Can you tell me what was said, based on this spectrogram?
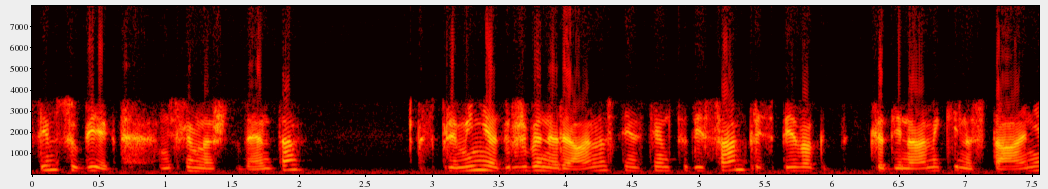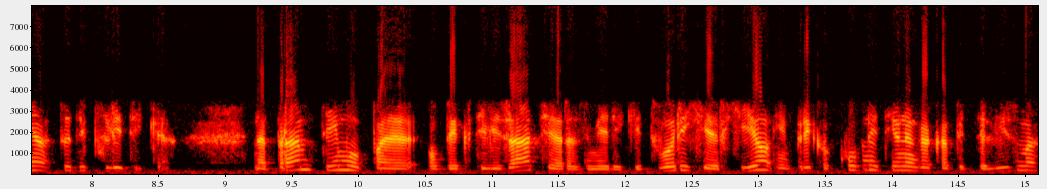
S tem subjekt, mislim na študenta, spreminja družbene realnosti in s tem tudi sam prispeva k, k dinamiki nastajanja tudi politike. Napram temu pa je objektivizacija razmeri, ki tvori hierarhijo in preko kognitivnega kapitalizma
